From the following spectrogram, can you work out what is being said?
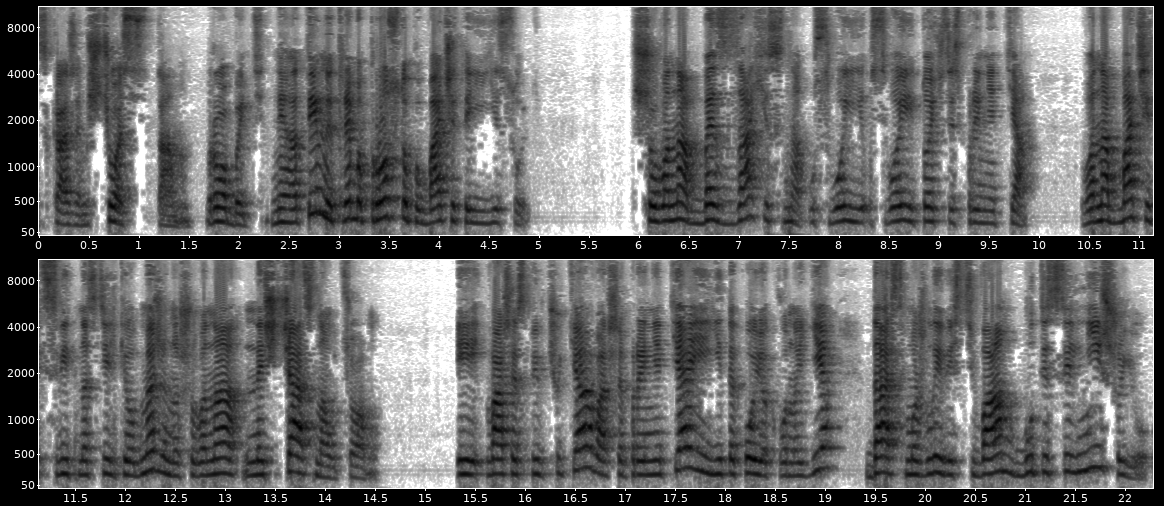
скажімо, щось там робить негативне, треба просто побачити її суть. Що вона беззахисна у своїй, у своїй точці сприйняття. Вона бачить світ настільки обмежено, що вона нещасна у цьому. І ваше співчуття, ваше прийняття її такою, як воно є, дасть можливість вам бути сильнішою.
